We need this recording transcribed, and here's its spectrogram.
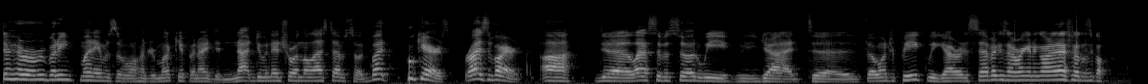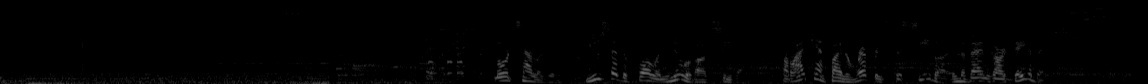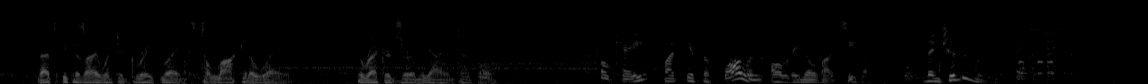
Hello everybody, my name is the 100 Mudkip and I did not do an intro in the last episode, but who cares? Rise of Iron. Uh, the last episode we, we got uh, Felwinter Peak, we got rid of Sepiks, now we're gonna go on the next one, let's go. Lord Saladin, you said the Fallen knew about Siva, but I can't find a reference to Siva in the Vanguard database. That's because I went to great lengths to lock it away. The records are in the Iron Temple. Okay, but if the Fallen already know about Siva, then shouldn't we?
